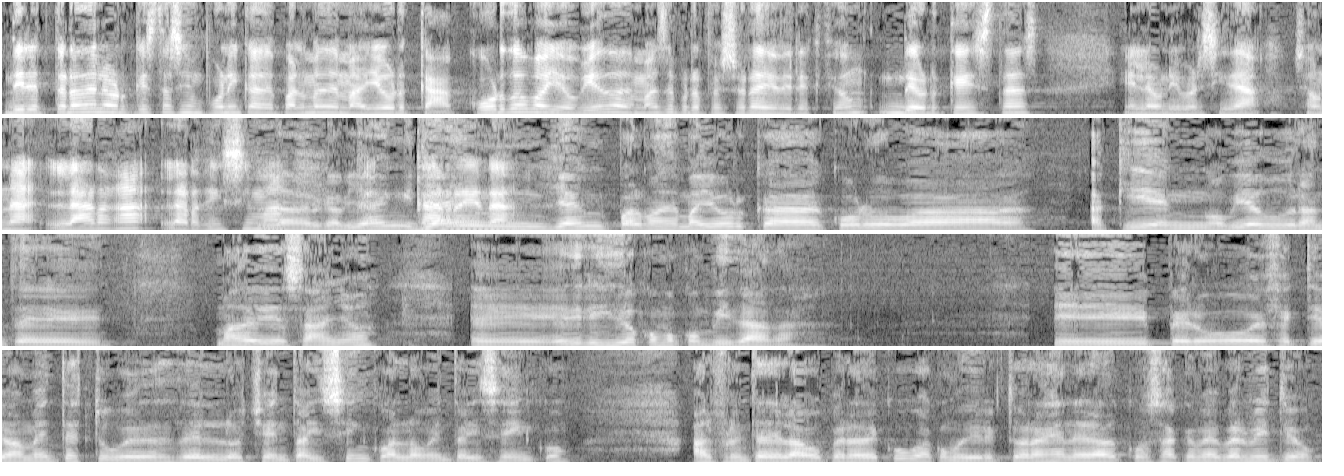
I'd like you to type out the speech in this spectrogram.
Directora de la Orquesta Sinfónica de Palma de Mallorca, Córdoba y Oviedo, además de profesora de dirección de orquestas en la universidad. O sea, una larga, larguísima Larga. Ya en, ya carrera. en- ya en Palma de Mallorca, Córdoba, aquí en Oviedo durante más de 10 años, eh, he dirigido como convidada. Y- pero efectivamente estuve desde el 85 al 95 al frente de la Ópera de Cuba como directora general, cosa que me permitió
